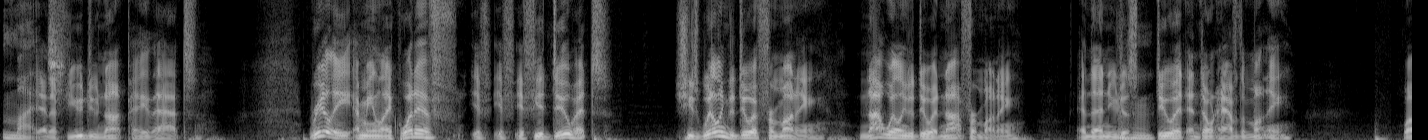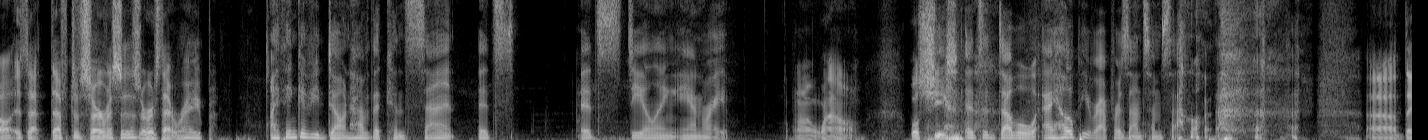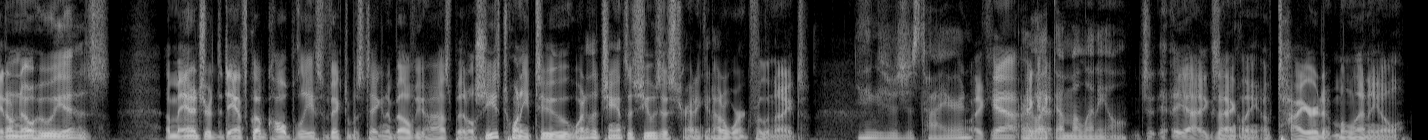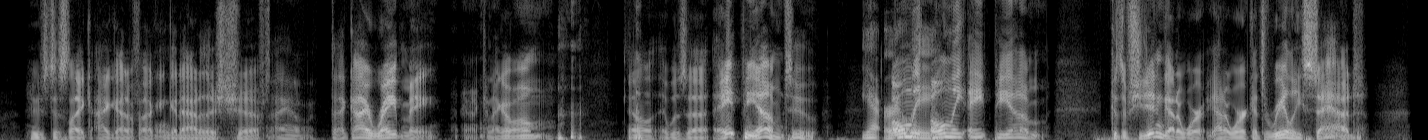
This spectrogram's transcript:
Much. And if you do not pay that, really, I mean, like, what if if if if you do it, she's willing to do it for money, not willing to do it not for money, and then you just Mm-hmm. do it and don't have the money? Well, is that theft of services or is that rape? I think if you don't have the consent, it's it's stealing and rape. Oh wow. Well, she It's a double. I hope he represents himself. uh, they don't know who he is. A manager at the dance club called police. The victim was taken to Bellevue Hospital. She's 22. What are the chances she was just trying to get out of work for the night? you think she was just tired, Like, yeah, or I like got- a millennial? Yeah, exactly. A tired millennial who's just like, I gotta fucking get out of this shift. I, that guy raped me. Can I go home? you know, it was uh, 8 p.m. too. Yeah, early. Only only 8 p.m. Because if she didn't got to work, got to work, it's really sad.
